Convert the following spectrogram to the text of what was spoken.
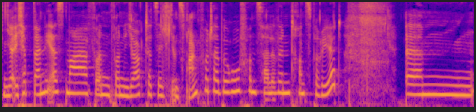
Ja, ich habe dann erstmal von, von New York tatsächlich ins Frankfurter Büro von Sullivan transferiert. Ähm,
